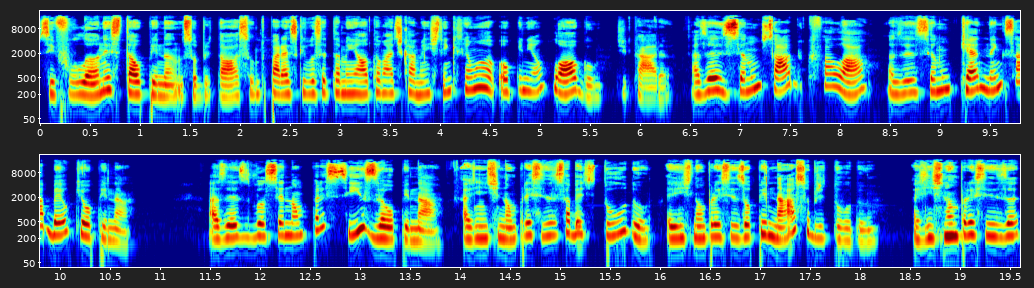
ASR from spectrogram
se fulano está opinando sobre tal assunto, parece que você também automaticamente tem que ter uma opinião logo, de cara. Às vezes você não sabe o que falar, às vezes você não quer nem saber o que opinar. Às vezes você não precisa opinar. A gente não precisa saber de tudo. A gente não precisa opinar sobre tudo. A gente não precisa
